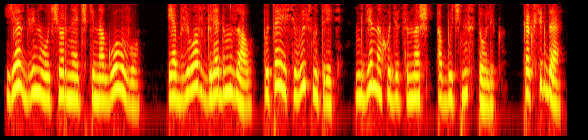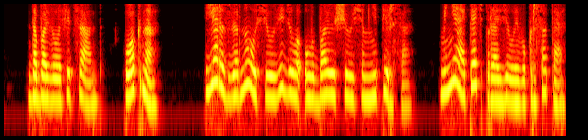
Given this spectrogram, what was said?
Я сдвинула черные очки на голову и обвела взглядом зал, пытаясь высмотреть, где находится наш обычный столик. Как всегда, добавил официант, у окна. Я развернулась и увидела улыбающегося мне Пирса. Меня опять поразила его красота.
